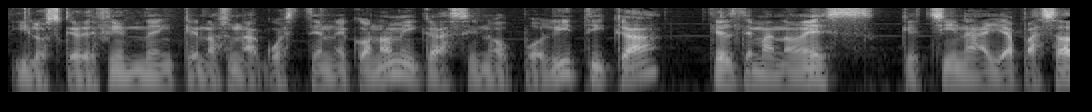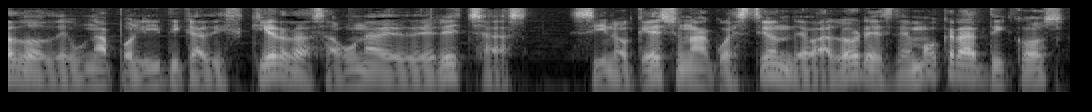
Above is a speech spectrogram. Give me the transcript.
Y los que defienden que no es una cuestión económica sino política, que el tema no es que China haya pasado de una política de izquierdas a una de derechas, sino que es una cuestión de valores democráticos,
